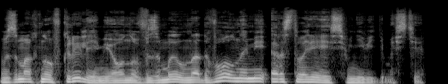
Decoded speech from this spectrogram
Взмахнув крыльями, он взмыл над волнами, растворяясь в невидимости.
